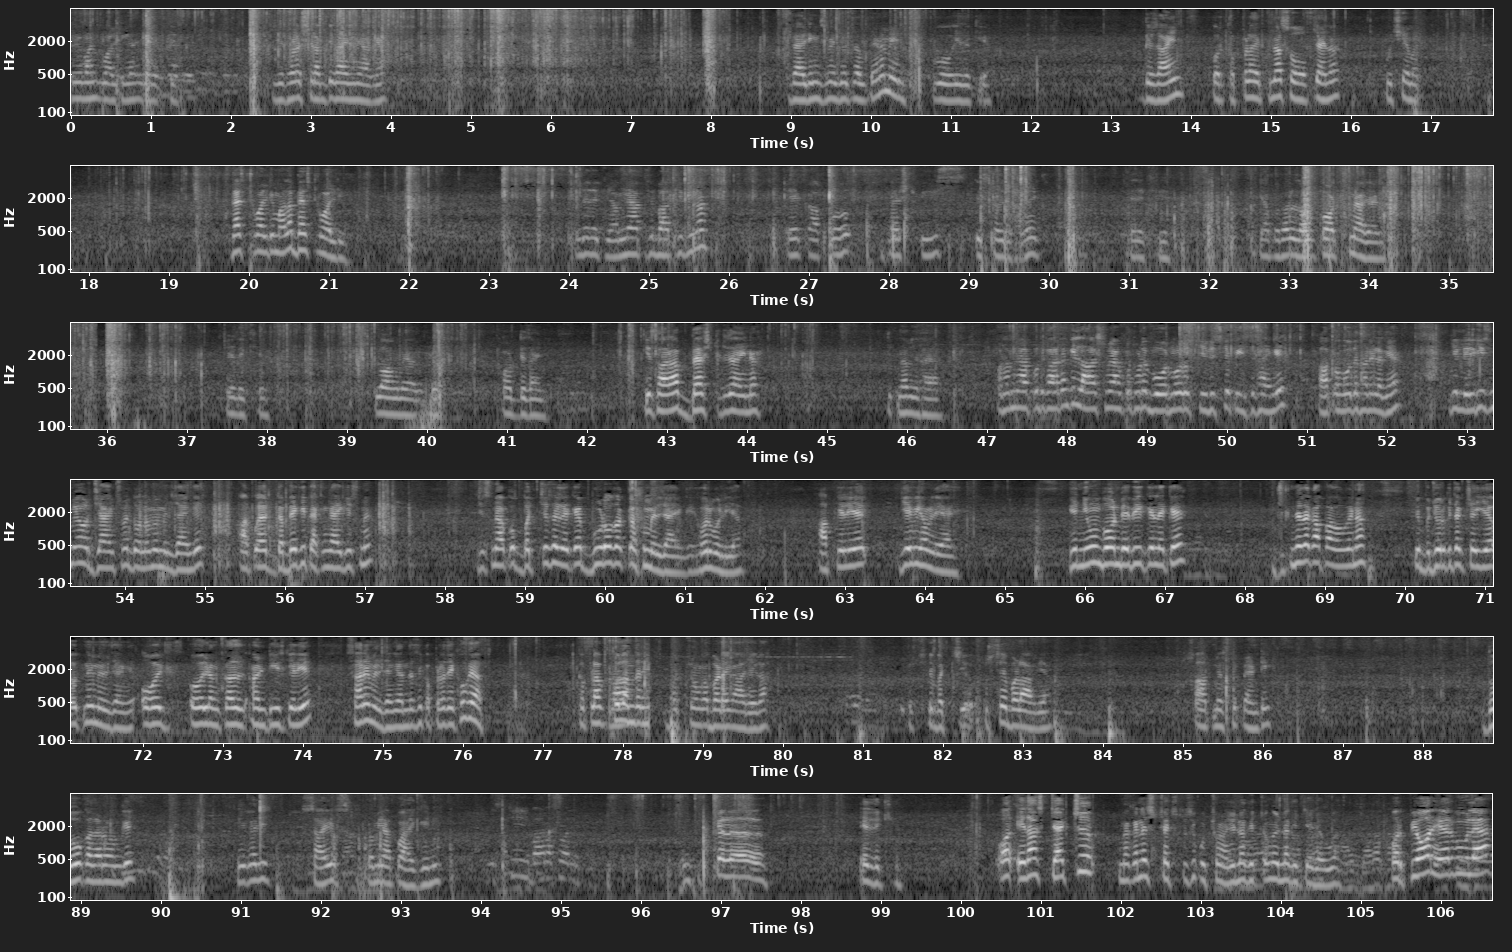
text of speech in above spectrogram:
ये वन क्वालिटी है, ये देखिए। ये थोड़ा श्रक डिज़ाइन में आ गया। वेडिंग्स में जो चलते हैं ना मेन वो ये देखिए। डिज़ाइन और कपड़ा इतना सॉफ्ट है ना, पूछिए मत। बेस्ट क्वालिटी माला बेस्ट क्वालिटी ये देखिए, हमने आपसे बात की थी ना, एक आपको बेस्ट पीस इसका दिखा एक। ये देखिए ये आपको लॉन्ग कॉट्स में आ जाएगा। ये देखिए। लॉन्ग में आ गए और डिज़ाइन ये सारा बेस्ट डिज़ाइन है। जितना भी दिखाया। और हमने आपको दिखाया था कि लास्ट में आपको थोड़े बोरमोर और कीविस के पीस दिखाएँगे। आपको वो दिखाने लगे हैं। ये लेडीज़ में और जेंट्स में दोनों में मिल जाएँगे। आपको एक डब्बे की पैकिंग आएगी इसमें। जिसमें आपको बच्चे से लेके बूढ़ों तक का मिल जाएँगे। और बोलिए आपके लिए ये भी हम ले आए। ये न्यू बॉर्न बेबी के लेके जितने तक आप आओगे ना कि बुज़ुर्ग तक चाहिए उतने मिल जाएँगे। ओल्ड ओल्ड अंकल आंटीज के लिए सारे मिल जाएँगे। अंदर से कपड़ा देखोगे आप? कपड़ा फुल अंदर ही बच्चों का बड़ा आ जाएगा। उससे बच्चे उससे बड़ा आ गया। साथ में इसके पैंटी दो कलर होंगे। ठीक है जी? साइज़ कमी आपको आएगी नहीं। इसकी बारह सौ कलर ये देखिए। और एदा स्टैच मैं कहना स्टैच तुम पूछो ना, जिन्ना खिंचोगे इन्ना खिंचा जाऊगा। और प्योर हेयर वूल है।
